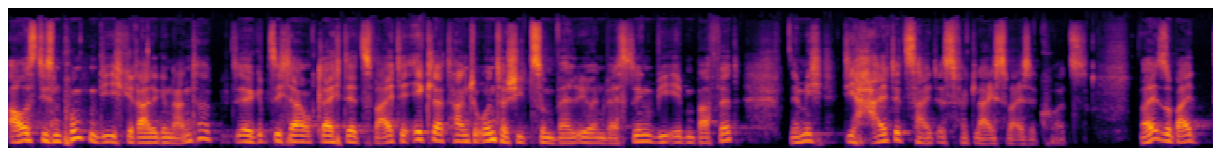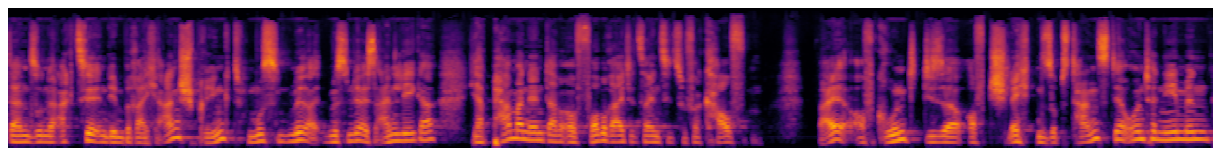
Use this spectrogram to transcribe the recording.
Aus diesen Punkten, die ich gerade genannt habe, ergibt sich ja auch gleich der zweite eklatante Unterschied zum Value Investing, wie eben Buffett, nämlich die Haltezeit ist vergleichsweise kurz. Weil sobald dann so eine Aktie in dem Bereich anspringt, müssen wir als Anleger ja permanent darauf vorbereitet sein, sie zu verkaufen weil aufgrund dieser oft schlechten Substanz der Unternehmen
